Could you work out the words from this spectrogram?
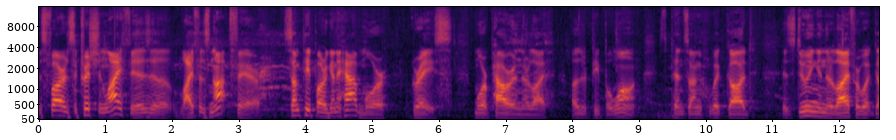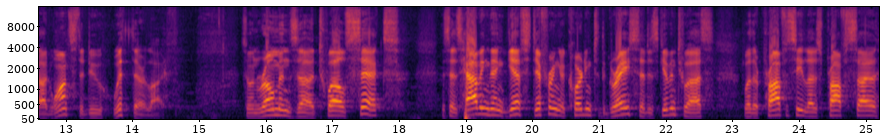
as far as the Christian life is, uh, life is not fair. Some people are going to have more grace, more power in their life. Other people won't. It depends on what God is doing in their life or what God wants to do with their life. So in Romans uh, 12 6, it says, Having then gifts differing according to the grace that is given to us, whether prophecy, let us prophesy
